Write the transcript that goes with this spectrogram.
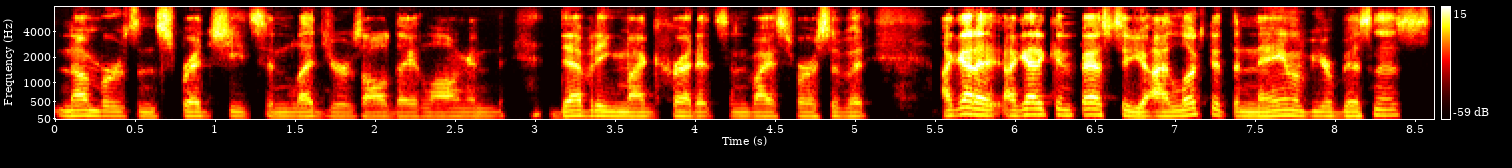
numbers and spreadsheets and ledgers all day long and debiting my credits and vice versa. But I gotta I gotta confess to you, I looked at the name of your business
